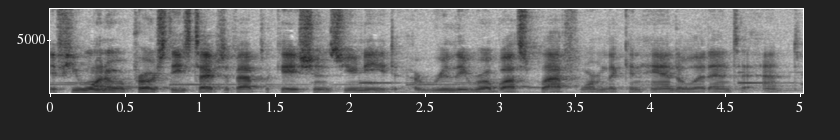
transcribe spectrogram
if you want to approach these types of applications, you need a really robust platform that can handle it end to end.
